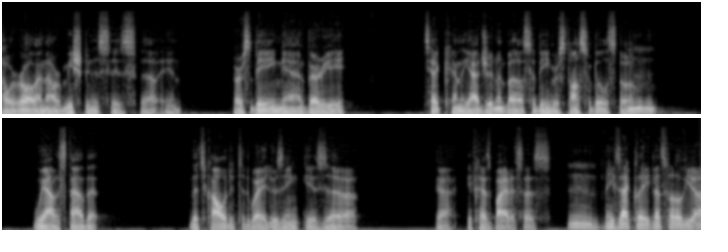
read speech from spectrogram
our role and our mission is, is uh, in first being uh, very tech and AI driven, but also being responsible. So Mm-hmm. we understand that the technology that we're using is uh yeah it has biases. Mm, exactly. That's what. Yeah.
